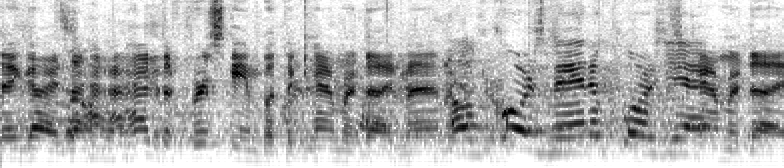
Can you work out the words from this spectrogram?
Hey guys, I, I had the first game, but the camera died, man. Of course, man. Of course, yeah. Camera died.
